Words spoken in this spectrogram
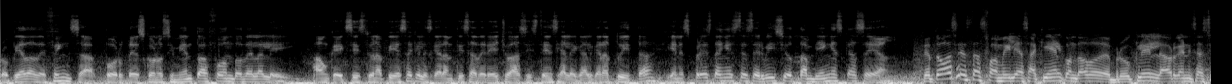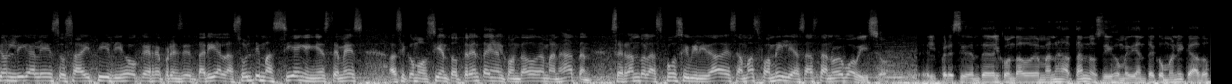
apropiada defensa por desconocimiento a fondo de la ley. Aunque existe una pieza que les garantiza derecho a asistencia legal gratuita, quienes prestan este servicio también escasean. De todas estas familias aquí en el condado de Brooklyn, la organización Legal Aid Society dijo que representaría las últimas 100 en este mes, así como 130 en el condado de Manhattan, cerrando las posibilidades a más familias hasta nuevo aviso. El presidente del condado de Manhattan nos dijo mediante comunicado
